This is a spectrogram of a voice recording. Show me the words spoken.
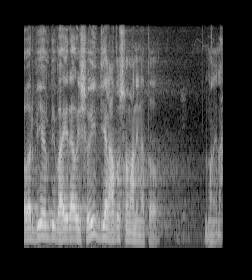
আবার বিএমপি ভাইরা ওই শহীদ জিয়ার আদর্শ মানে না তো? মানে না।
